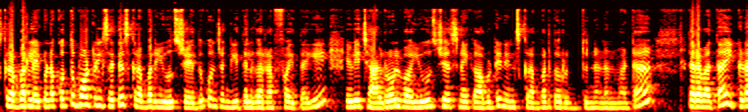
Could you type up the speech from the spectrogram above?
స్క్రబ్బర్ లేకుండా కొత్త బాటిల్స్ అయితే స్క్రబ్బర్ యూజ్ చేయదు. కొంచెం గీతలుగా రఫ్ అవుతాయి. ఇవి చాలా రోజులు యూజ్ చేసినాయి కాబట్టి నేను స్క్రబ్బర్తో రుద్దున్నాను అనమాట తర్వాత ఇక్కడ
